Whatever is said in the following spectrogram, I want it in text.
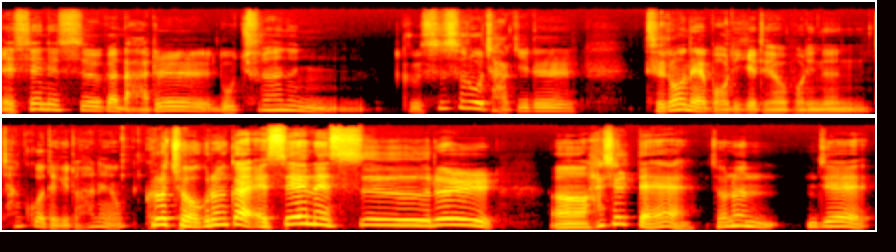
SNS가 나를 노출하는 그 스스로 자기를 드러내 버리게 되어 버리는 창구가 되기도 하네요. 그렇죠. 그러니까 SNS를 어, 하실 때 저는 이제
